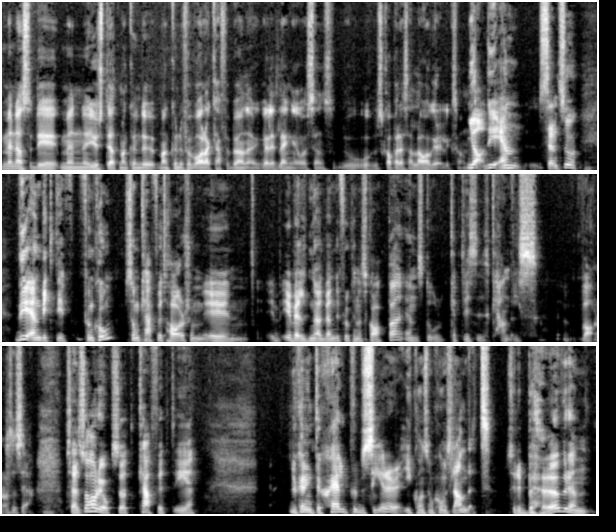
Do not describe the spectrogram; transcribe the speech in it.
men, alltså det, men just det att man kunde, man kunde förvara kaffebönor väldigt länge och sen och skapa dessa lager. Liksom. Ja, det är en, sen så, det är en viktig funktion som kaffet har som är, är väldigt nödvändig för att kunna skapa en stor kapitalistisk handelsvara, så att säga. Sen så har du också att kaffet är... Du kan inte själv producera det i konsumtionslandet. Så det behöver en,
